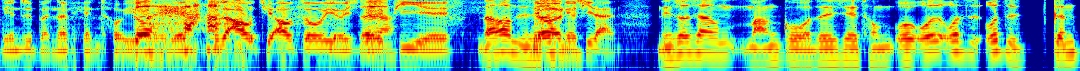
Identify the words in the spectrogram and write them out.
连日本那边都有，不是澳去澳洲有 一些有一批耶。然后你说纽西兰，你说像芒果这些，从我我我只我只跟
